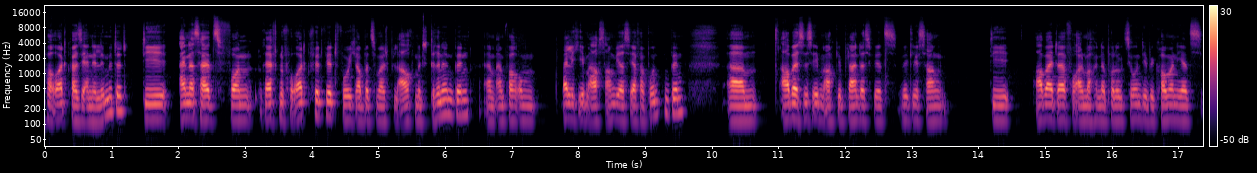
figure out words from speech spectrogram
vor Ort quasi eine Limited, die einerseits von Kräften vor Ort geführt wird, wo ich aber zum Beispiel auch mit drinnen bin, ähm, einfach um, weil ich eben auch Sambia sehr verbunden bin. Ähm, aber es ist eben auch geplant, dass wir jetzt wirklich sagen, die Arbeiter, vor allem auch in der Produktion, die bekommen jetzt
